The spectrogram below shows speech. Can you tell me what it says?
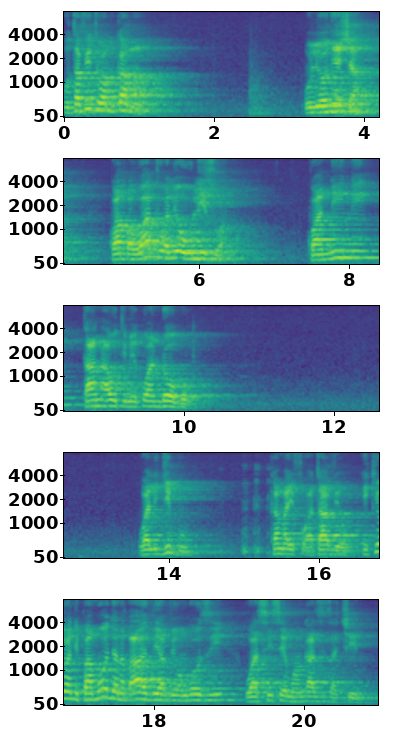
Utafiti wa Mkama ulionyesha kwamba watu walioulizwa kwa nini turnout imekuwa ndogo, walijibu kama ifuatavyo, ikiwa ni pamoja na baadhi ya viongozi wa CCM wa ngazi za chini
